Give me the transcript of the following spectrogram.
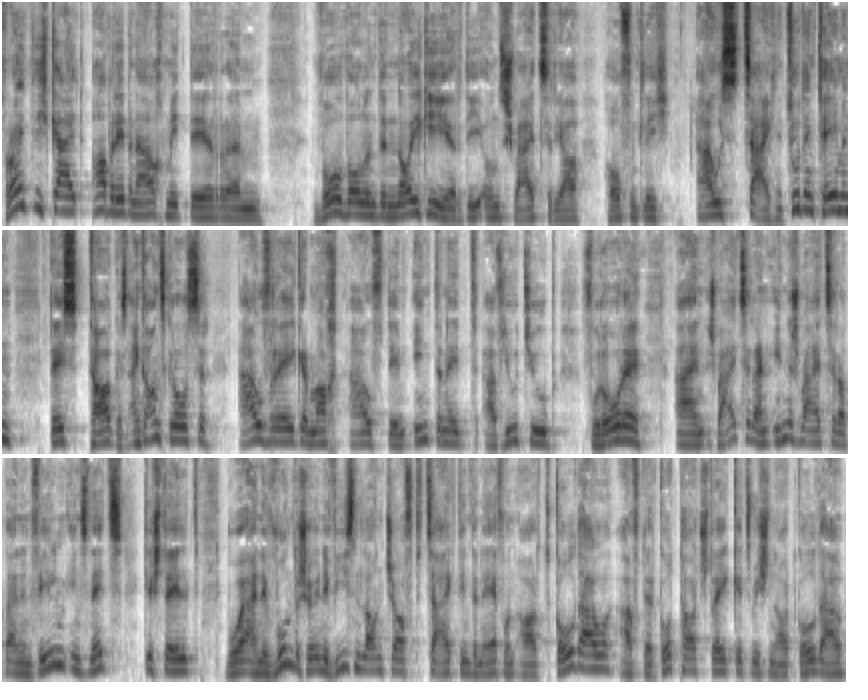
Freundlichkeit, aber eben auch mit der ähm, wohlwollenden Neugier, die uns Schweizer ja hoffentlich auszeichnet. Zu den Themen des Tages. Ein ganz großer Aufreger macht auf dem Internet, auf YouTube Furore. Ein Schweizer, ein Innerschweizer hat einen Film ins Netz gestellt, wo er eine wunderschöne Wiesenlandschaft zeigt in der Nähe von Art Goldau, auf der Gotthardstrecke zwischen Art Goldau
